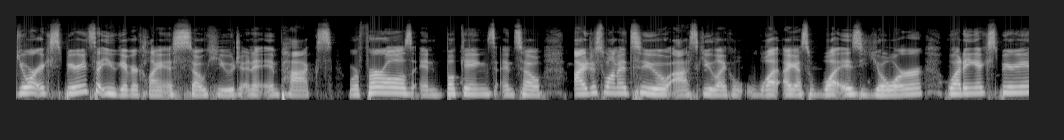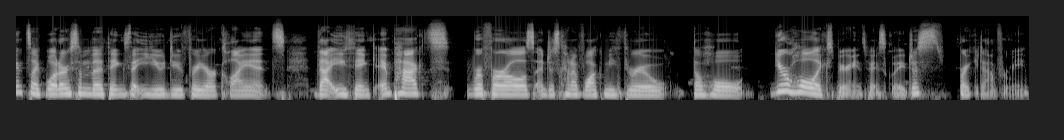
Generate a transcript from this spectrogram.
your experience that you give your client is so huge and it impacts referrals and bookings. And so i just wanted to ask you like what i guess what is your wedding experience? Like what are some of the things that you do for your clients that you think impacts referrals? And just kind of walk me through the whole your whole experience basically. Just break it down for me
